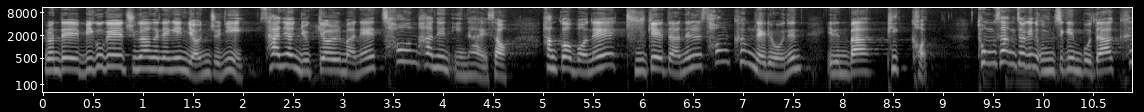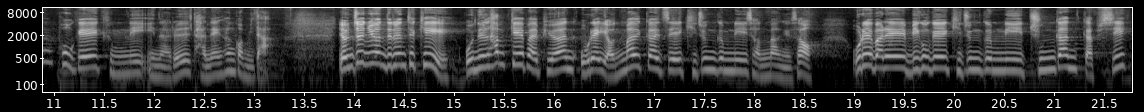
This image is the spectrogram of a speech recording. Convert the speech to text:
그런데 미국의 중앙은행인 연준이 4년 6개월 만에 처음 하는 인하에서 한꺼번에 두 계단을 성큼 내려오는 이른바 빅컷, 통상적인 움직임보다 큰 폭의 금리 인하를 단행한 겁니다. 연준 위원들은 특히 오늘 함께 발표한 올해 연말까지의 기준금리 전망에서 올해 말에 미국의 기준금리 중간값이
